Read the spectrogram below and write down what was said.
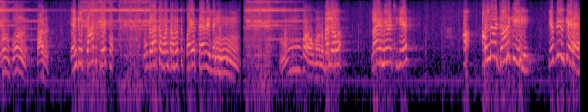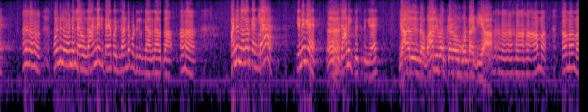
போதும் போதும் பாரு. எங்களுக்கு காது கேட்கும். உங்களாட்ட ஒன்றரை மணி நேரத்துக்கு வயர் தேவையில்லை. ரொம்ப அவமானம் hello lawyer Meenakshi here hello Janaki? எப்படி இருக்க? ஒண்ணுல ஒண்ணுல உங்க அண்ணன் கிட்ட கொஞ்சம் சண்டை போட்டுக்கிட்டு இருந்தேன் அதனாலதான். அண்ணன் நல்லா இருக்காங்களா? என்னங்க? ஜானகி பேசுதுங்க. யாரு இந்த வாலிப கிழவன் பொண்டாட்டியா? ஆமா ஆமா ஆமா.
